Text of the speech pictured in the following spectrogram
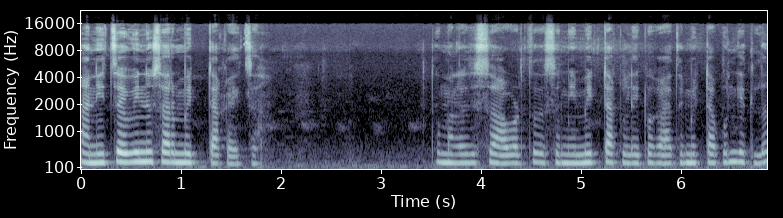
आणि चवीनुसार मीठ टाकायचं. तुम्हाला जसं आवडतं तसं मी मीठ टाकलं आहे बघा आता मीठ टाकून घेतलं.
